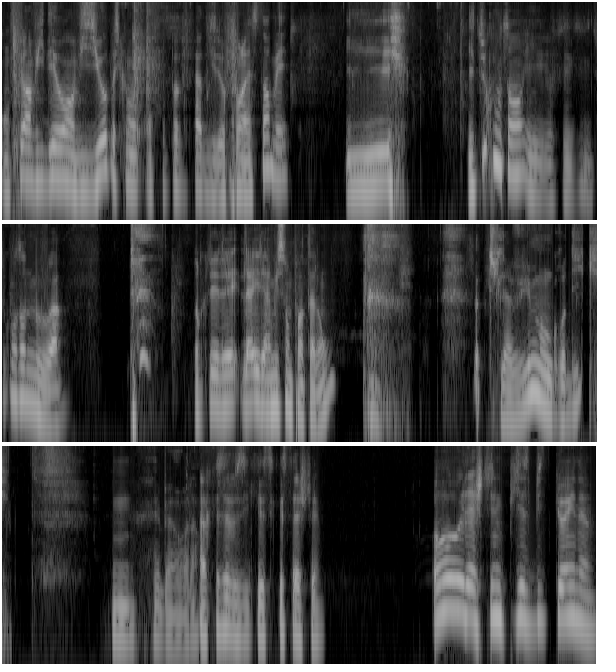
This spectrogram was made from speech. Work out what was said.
On fait en vidéo, en visio, parce qu'on ne peut pas faire de vidéo pour l'instant, mais il, il est tout content. Il, il est tout content de me voir. Donc là, il a remis son pantalon. Tu l'as vu, mon gros dick? Hmm. Eh ben voilà. Alors, qu'est-ce que vas-y, qu'est-ce que t'as acheté? Oh, il a acheté une pièce Bitcoin.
